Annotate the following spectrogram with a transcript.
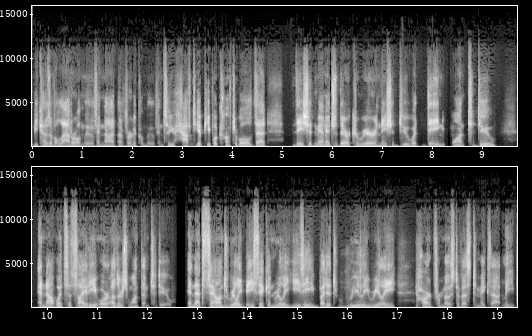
because of a lateral move and not a vertical move. And so you have to get people comfortable that they should manage their career and they should do what they want to do and not what society or others want them to do. And that sounds really basic and really easy, but it's really, really hard for most of us to make that leap.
